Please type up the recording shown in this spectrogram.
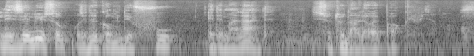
Les élus sont considérés comme des fous et des malades surtout dans leur époque, évidemment.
